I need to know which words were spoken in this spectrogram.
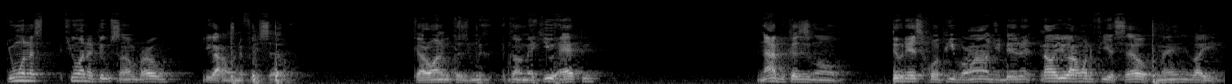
If you want to, if you want to do something, bro, you gotta win it for yourself. You gotta win it because it's gonna make you happy. Not because it's gonna do this for people around you. Did it? No, you gotta want it for yourself, man. Like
